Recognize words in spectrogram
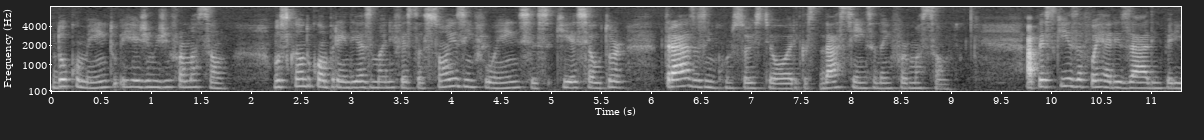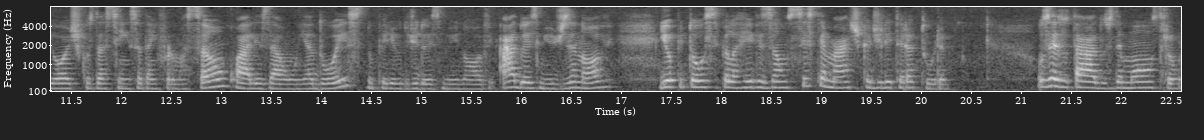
documento e regime de informação, buscando compreender as manifestações e influências que esse autor traz às incursões teóricas da ciência da informação. A pesquisa foi realizada em periódicos da ciência da informação, quais A1 e A2, no período de 2009 a 2019, e optou-se pela revisão sistemática de literatura. Os resultados demonstram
